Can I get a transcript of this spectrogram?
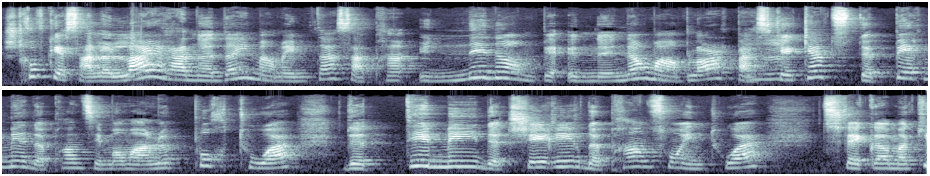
je trouve que ça a l'air anodin, mais en même temps, ça prend une énorme, une énorme ampleur parce Mhm. que quand tu te permets de prendre ces moments-là pour toi, de t'aimer, de te chérir, de prendre soin de toi, tu fais comme, OK,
